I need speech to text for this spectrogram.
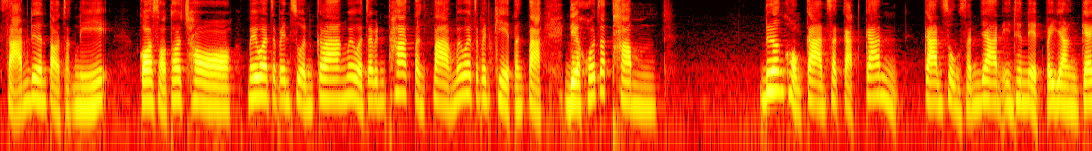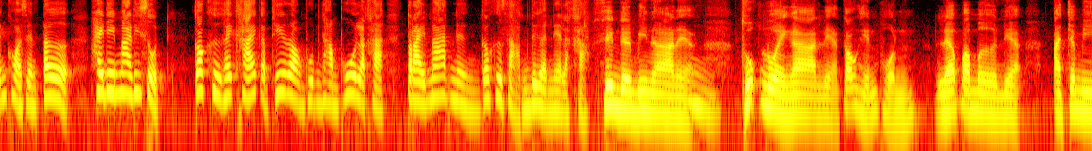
3 เดือนต่อจากนี้ กสทช ไม่ว่าจะเป็นส่วนกลาง ไม่ว่าจะเป็นภาคต่างๆ ไม่ว่าจะเป็นเขตต่างๆ เดี๋ยวเขาจะทำเรื่องของการสกัดกั้น การส่งสัญญาณอินเทอร์เน็ตไปยังแก๊งคอร์เซนเตอร์ให้ได้มากที่สุด ก็คือคล้ายๆ กับที่รองภูมิธรรมพูดแหละค่ะ ไตรมาสหนึ่งก็คือ 3 เดือนเนี่ยแหละค่ะ สิ้นเดือนมีนาเนี่ยอืมทุกหน่วยงานเนี่ยต้องเห็นผลแล้วประเมินเนี่ยอาจจะมี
